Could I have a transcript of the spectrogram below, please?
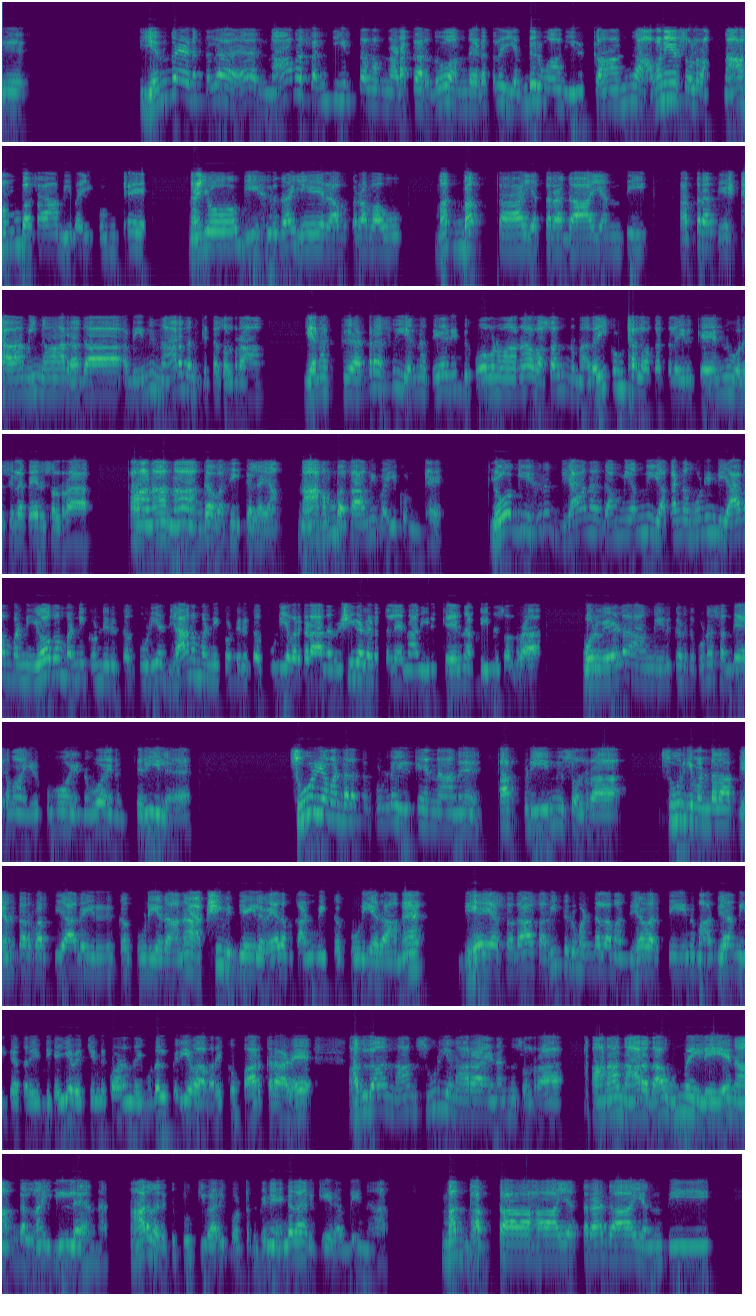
எந்த இடத்துல நாம சங்கீர்த்தனம் நடக்கிறதோ அந்த இடத்துல எம்பெருமான் இருக்கான்னு அவனே சொல்றான். நாகம் பசாமி வைகுண்டே நயோகி ஹிருதயே ரவௌ மத்பக்தா எத்திர காயந்தி தத்திர திஷ்டாமி நாரதா அப்படின்னு நாரதன் கிட்ட சொல்றான். எனக்கு அட்ரஸ் என்ன தேடிட்டு போகணுமானா வசந்த் வைகுண்ட லோகத்துல இருக்கேன்னு ஒரு சில பேர் சொல்றா. ஆனா நான் அங்க வசிக்கலையாம். நாகம் வசாமி வைகுண்டே. யோகிகிரு தியான கம்யம்னு கண்ணை மூடிண்டு யாகம் பண்ணி யோகம் பண்ணி கொண்டிருக்கக்கூடிய தியானம் பண்ணி கொண்டிருக்கக்கூடியவர்களான ரிஷிகள் இடத்துல நான் இருக்கேன்னு அப்படின்னு சொல்றா. ஒருவேளை அங்க இருக்கிறது கூட சந்தேகமா இருக்குமோ என்னவோ எனக்கு தெரியல. சூரிய மண்டலத்துக்குள்ள இருக்கேன் நானு அப்படின்னு சொல்றா. சூரிய மண்டலாபியந்தர்வர்த்தியாக இருக்கக்கூடியதான அக்ஷி வித்யில வேதம் காண்பிக்கக்கூடியதான தேய சதா சவித்திருமண்டல மத்தியவர்த்தின்னு மாத்தியாமிகத்துல இப்படி கைய வச்சுன்னு குழந்தை முதல் பெரியவா வரைக்கும் பார்க்கிறாளே. அதுதான் நான் சூரிய நாராயணன்னு சொல்றா. ஆனா நாரதா உண்மையிலேயே நான் அங்கெல்லாம் இல்லைன்னு நாரதருக்கு தூக்கி வாரி போட்டது பின்ன எங்கதான் இருக்கீர் அப்படின்னா மத் பக்தாஹாயத்ர காயந்தி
